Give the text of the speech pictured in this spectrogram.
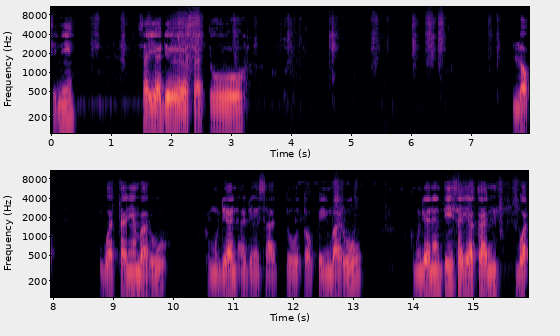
Sini saya ada satu lock buatan yang baru. Kemudian ada satu topping baru. Kemudian nanti saya akan buat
